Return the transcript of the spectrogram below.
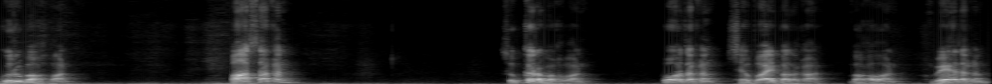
குரு பகவான். பாசகன் சுக்கர பகவான். போதகன் செவ்வாய் பதகான் பகவான். வேதகன்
